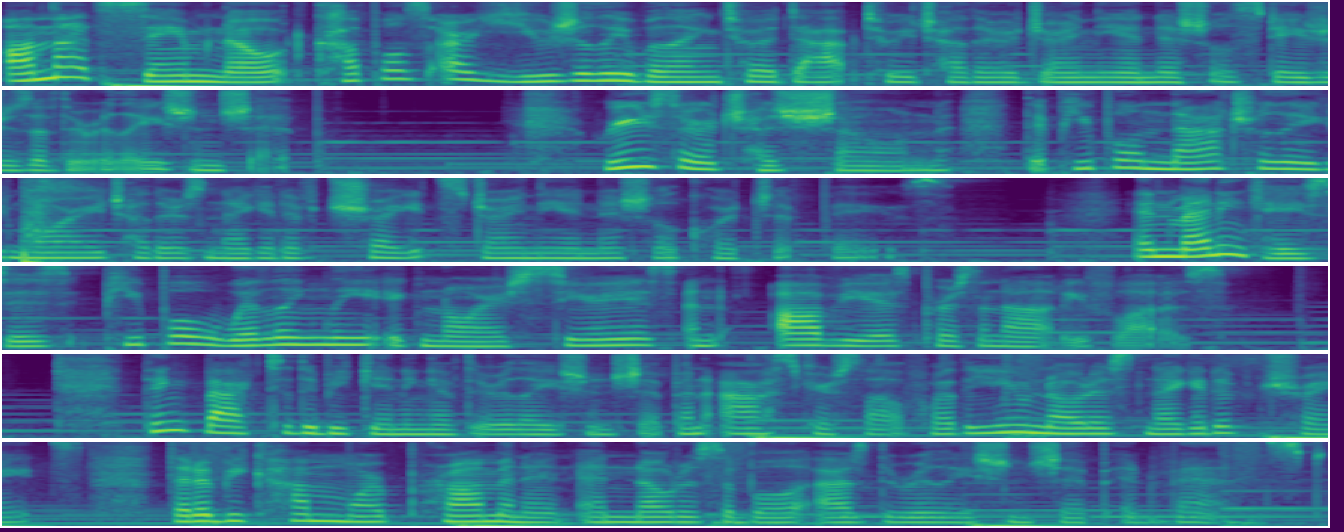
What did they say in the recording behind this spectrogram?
On that same note, couples are usually willing to adapt to each other during the initial stages of the relationship. Research has shown that people naturally ignore each other's negative traits during the initial courtship phase. In many cases, people willingly ignore serious and obvious personality flaws. Think back to the beginning of the relationship and ask yourself whether you noticed negative traits that have become more prominent and noticeable as the relationship advanced.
